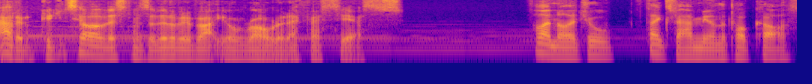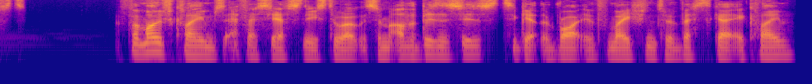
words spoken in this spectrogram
Adam, could you tell our listeners a little bit about your role at FSCS? Hi, Nigel. Thanks for having me on the podcast. For most claims, FSCS needs to work with some other businesses to get the right information to investigate a claim.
